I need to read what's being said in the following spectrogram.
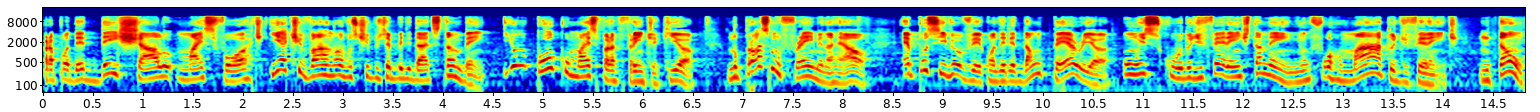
Para poder deixá-lo mais forte e ativar novos tipos de habilidades também. E um pouco mais para frente aqui, ó, no próximo frame, na real, é possível ver quando ele dá um parry, ó, um escudo diferente também, em um formato diferente. Então,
